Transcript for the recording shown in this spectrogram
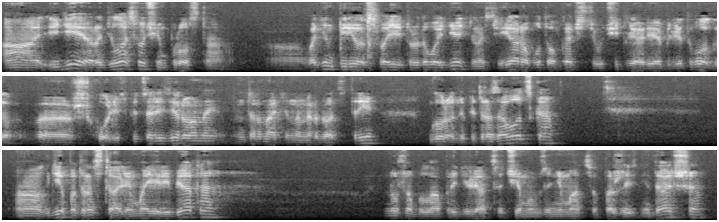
А идея родилась очень просто. А, в один период своей трудовой деятельности я работал в качестве учителя-реабилитолога в э, школе специализированной, интернате номер 23 города Петрозаводска, а, где подрастали мои ребята. Нужно было определяться, чем им заниматься по жизни дальше –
